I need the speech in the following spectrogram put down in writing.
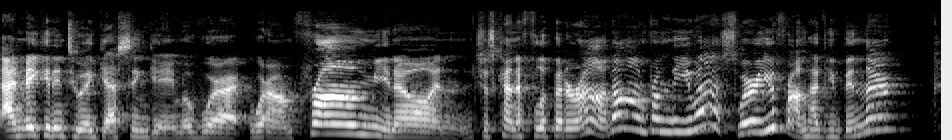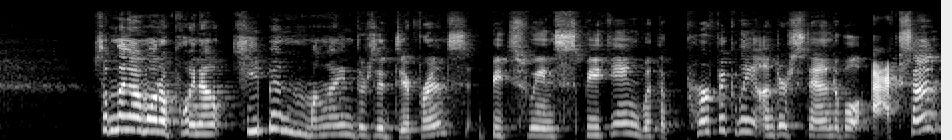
I make it into a guessing game of where, I, where I'm from, you know, and just kind of flip it around. Oh, I'm from the US. Where are you from? Have you been there? Something I want to point out, keep in mind there's a difference between speaking with a perfectly understandable accent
